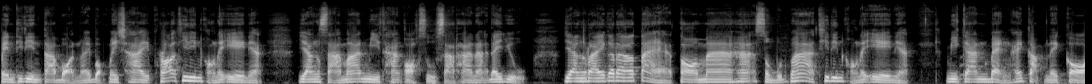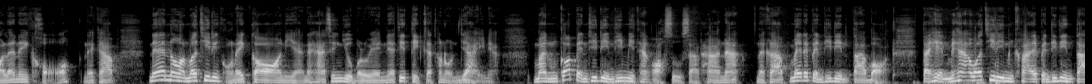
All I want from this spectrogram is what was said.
เป็นที่ดินตาบอดไหมบอกไม่ใช่ เพราะที่ดินของใน A เนี่ยยังสามารถมีทางออกสู่สาธารณะได้อยู่ อย่างไรก็แล้วแต่ต่อมาฮะสมมุติว่าที่ดินของใน A เนี่ย มีการแบ่งให้กับในกอและในขอนะครับแน่นอนว่าที่ดินของในกอเนี่ยนะฮะซึ่งอยู่บริเวณเนี้ยที่ติดกับถนนใหญ่เนี่ยมันก็เป็นที่ดินที่มีทางออกสู่สาธารณะนะครับไม่ได้เป็นที่ดินตาบอด แต่เห็นไหมฮะว่าที่ดินใครเป็นที่ดินตา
